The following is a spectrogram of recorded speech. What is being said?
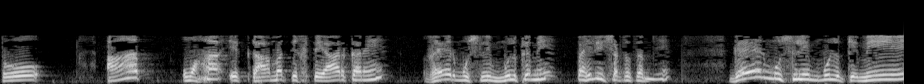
تو آپ وہاں اقامت اختیار کریں غیر مسلم ملک میں، پہلی شرط سمجھیں، غیر مسلم ملک میں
